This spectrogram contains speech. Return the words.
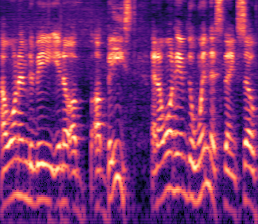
I want him to be, you know, a, a beast. And I want him to win this thing. So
